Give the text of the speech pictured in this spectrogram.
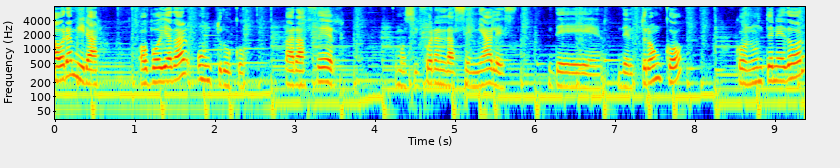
Ahora mirad, os voy a dar un truco para hacer como si fueran las señales del tronco con un tenedor,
